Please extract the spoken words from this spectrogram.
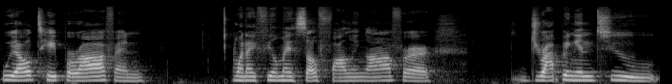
we all taper off and when i feel myself falling off or dropping into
